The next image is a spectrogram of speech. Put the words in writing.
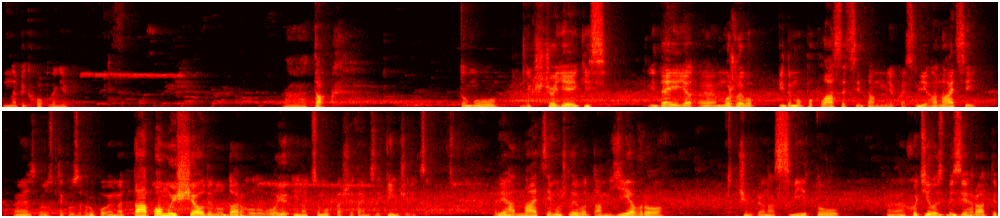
на підхопленні. Так. Тому, якщо є якісь ідеї, я, можливо, підемо по класиці, там якась Ліга націй, ну, типу з груповим етапом, і ще один удар головою, і на цьому перший тайм закінчується. Ліга націй, можливо, там Євро, Чемпіонат світу. Е, хотілося б зіграти,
